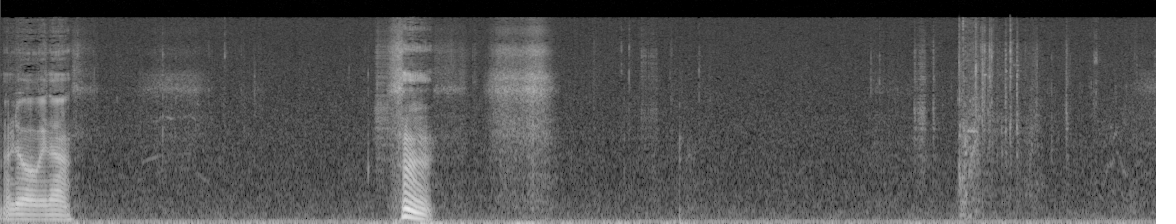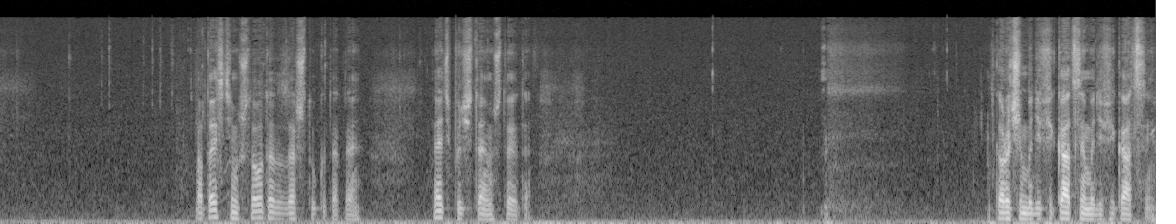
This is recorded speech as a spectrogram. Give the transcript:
Нулевый, да. Хм. Потестим, что вот это за штука такая. Давайте почитаем, что это. Короче, модификация модификации.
